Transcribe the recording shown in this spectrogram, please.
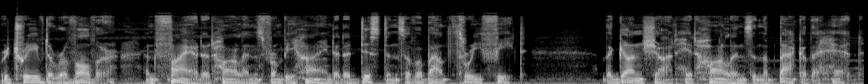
retrieved a revolver, and fired at Harlins from behind at a distance of about three feet. The gunshot hit Harlins in the back of the head,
